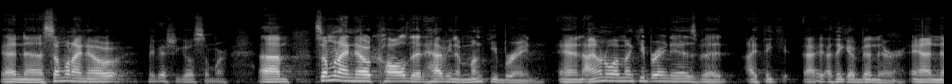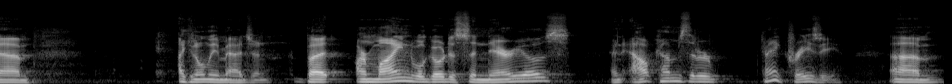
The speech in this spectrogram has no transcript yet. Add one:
And uh, someone I know, maybe I should go somewhere. Um, someone I know called it having a monkey brain. And I don't know what monkey brain is, but I think, I, I think I've been there. And um, I can only imagine. But our mind will go to scenarios and outcomes that are kind of crazy. Um,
